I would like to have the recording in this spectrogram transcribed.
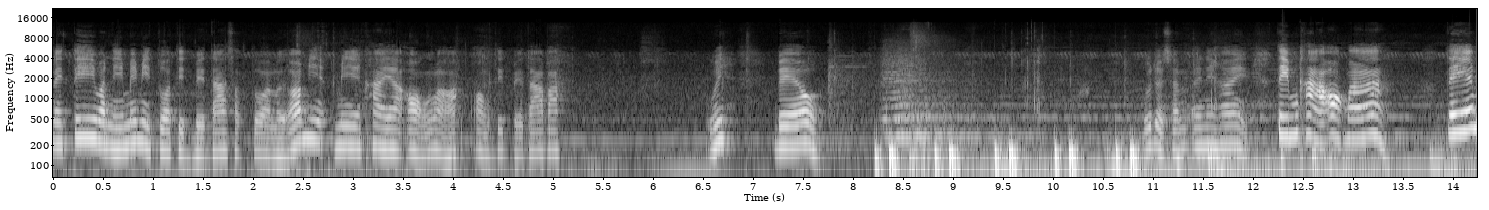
ในตี้วันนี้ไม่มีตัวติดเบต้าสักตัวเลยอ๋อมีมีใครอะอ่องเหรออ่องติดเบต้าปะอุ้ยเบลอุ้ยเดี๋ยวฉันไอ้นี่ให้ ติมขาออกมา ติม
